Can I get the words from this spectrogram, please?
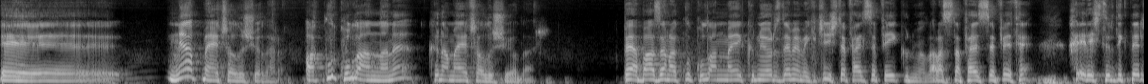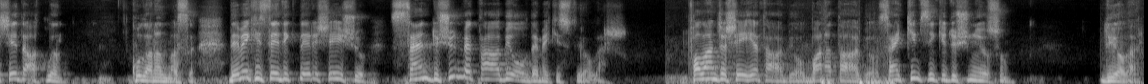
Ee, ne yapmaya çalışıyorlar? Aklı kullananı kınamaya çalışıyorlar. Veya bazen aklı kullanmayı kınıyoruz dememek için işte felsefeyi kınıyorlar. Aslında felsefede eleştirdikleri şey de aklın kullanılması. Demek istedikleri şey şu. Sen düşün ve tabi ol demek istiyorlar. Falanca şeyhe tabi ol, bana tabi ol. Sen kimsin ki düşünüyorsun diyorlar.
